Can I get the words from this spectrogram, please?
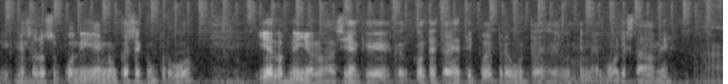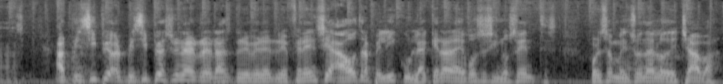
y que solo suponían, nunca se comprobó. Y a los niños los hacían que que contestar ese tipo de preguntas, es lo que me molestaba a mí. Al principio, al principio hace una re- re- referencia a otra película, que era la de Voces Inocentes. Por eso menciona lo de Chava.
